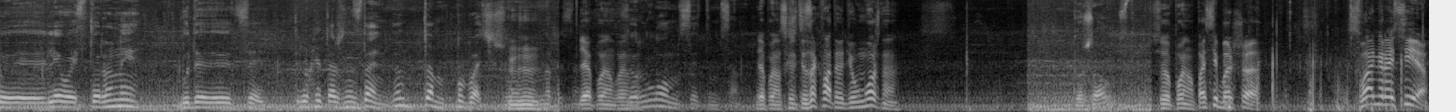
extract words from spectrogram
е, лівої сторони буде цей трьохетажне здання. Ну там побачиш, от написано. Я понял, понял. З орлом з цим самим. Я понял. Скажите, захватывать его можно? Пожалуйста. Все, понял. Спасибо большое. С вами Россия.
